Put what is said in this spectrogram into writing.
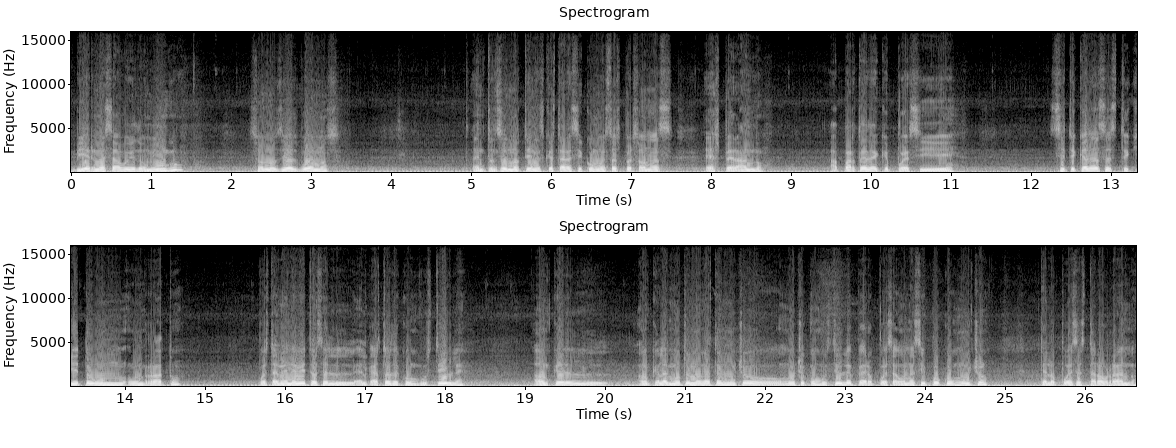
viernes, sábado y domingo. Son los días buenos. Entonces no tienes que estar así como estas personas esperando. Aparte de que pues si, si te quedas este, quieto un, un rato, pues también evitas el, el gasto de combustible. Aunque, el, aunque las motos no gastan mucho, mucho combustible, pero pues aún así poco mucho, te lo puedes estar ahorrando.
